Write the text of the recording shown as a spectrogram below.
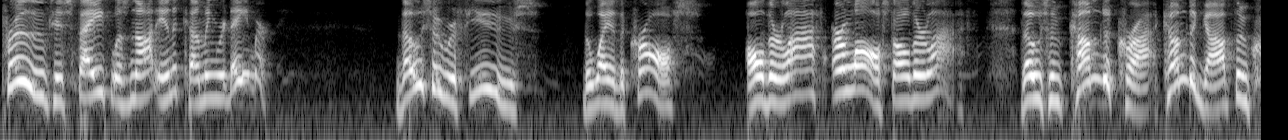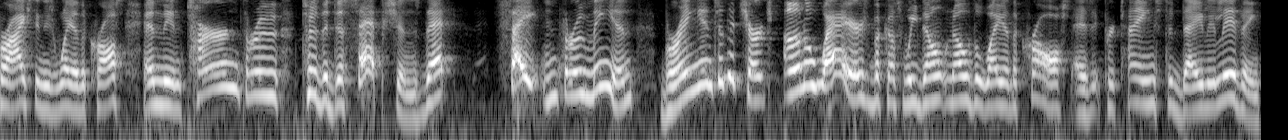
proved his faith was not in a coming redeemer. Those who refuse the way of the cross all their life are lost all their life. Those who come to Christ, come to God through Christ and His way of the cross, and then turn through to the deceptions that Satan through men bring into the church unawares because we don't know the way of the cross as it pertains to daily living.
